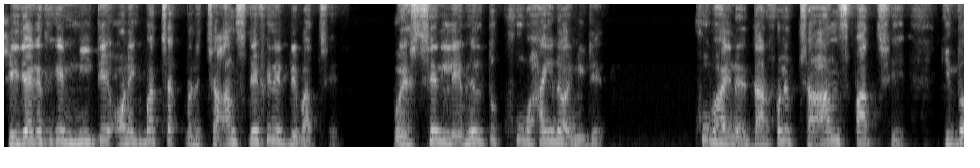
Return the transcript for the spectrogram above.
সেই জায়গা থেকে নিটে অনেক বাচ্চা মানে চান্স ডেফিনেটলি পাচ্ছে। কোয়েশ্চেন লেভেল তো খুব হাই নয় নিটের খুব হাই নয়, তার ফলে চান্স পাচ্ছে। কিন্তু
